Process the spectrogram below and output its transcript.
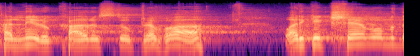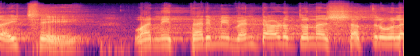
కన్నీరు కారుస్తూ ప్రభా వారికి క్షేమము దయచేయి వారిని తరిమి వెంటాడుతున్న శత్రువుల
